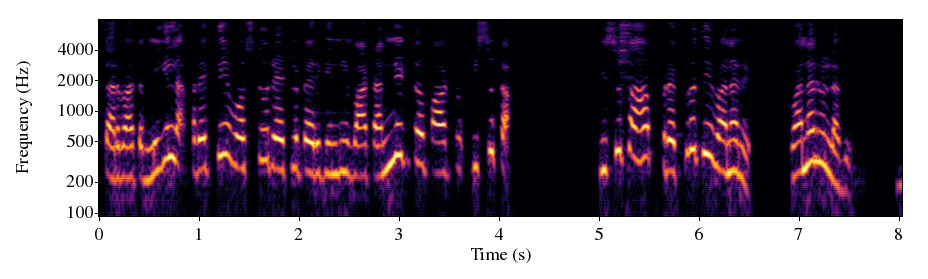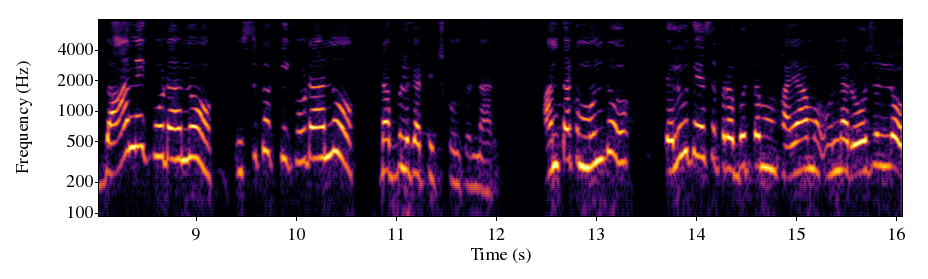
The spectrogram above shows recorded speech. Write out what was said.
తర్వాత మిగిలిన ప్రతి వస్తువు రేట్లు పెరిగింది. వాటన్నిటితో పాటు ఇసుక. ఇసుక ప్రకృతి వనరు వనరులవి. దాన్ని కూడాను ఇసుకకి కూడాను డబ్బులు కట్టించుకుంటున్నారు. అంతకు ముందు తెలుగుదేశ ప్రభుత్వం హయాము ఉన్న రోజుల్లో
